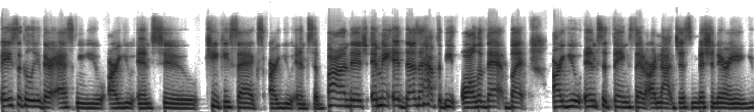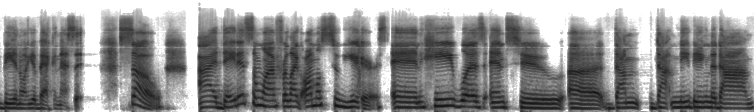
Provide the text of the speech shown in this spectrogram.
Basically, they're asking you, are you into kinky sex? Are you into bondage? I mean, it doesn't have to be all of that, but are you into things that are not just missionary and you being on your back and that's it? So I dated someone for like almost two years, and he was into uh, dom, dom, me being the dom,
